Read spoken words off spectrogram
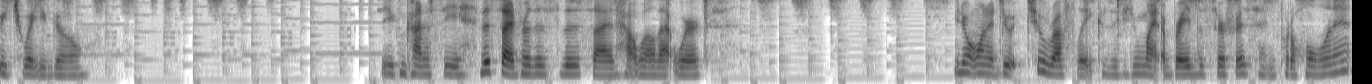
each way you go. So you can kind of see this side for this this side, how well that works. You don't want to do it too roughly because if you might abrade the surface and put a hole in it.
